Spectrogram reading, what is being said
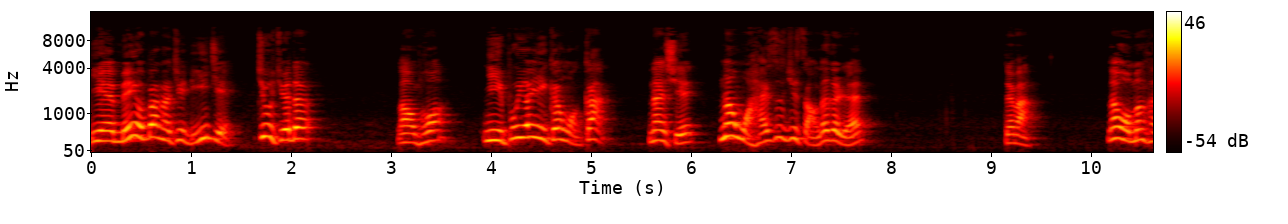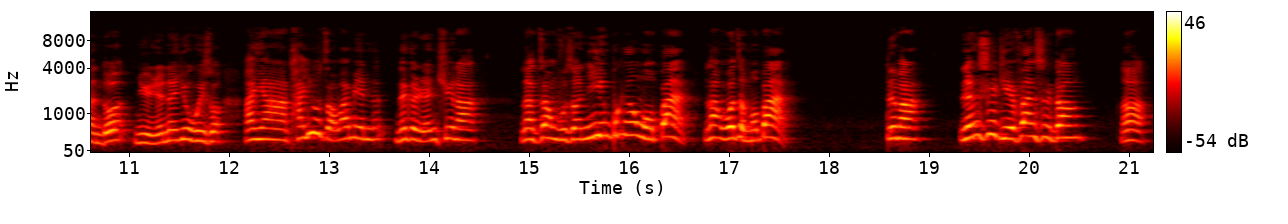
也没有办法去理解，就觉得，老婆你不愿意跟我干，那行，那我还是去找那个人，对吧？那我们很多女人呢，又会说：“哎呀，他又找外面那那个人去了。”那丈夫说：“你不跟我办，那我怎么办？对吗？人是铁，饭是钢啊，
